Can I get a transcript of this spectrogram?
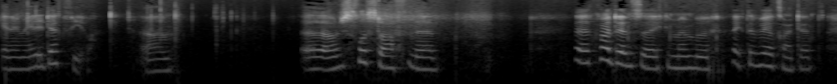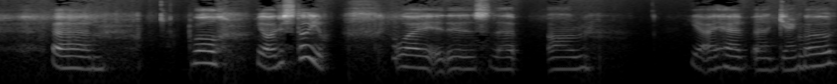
and I made a deck for you. Um, uh, I'll just list off the uh, contents that I can remember, like the real contents. Um, well, yeah, I'll just tell you why it is that, um, yeah, I have a Gengar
